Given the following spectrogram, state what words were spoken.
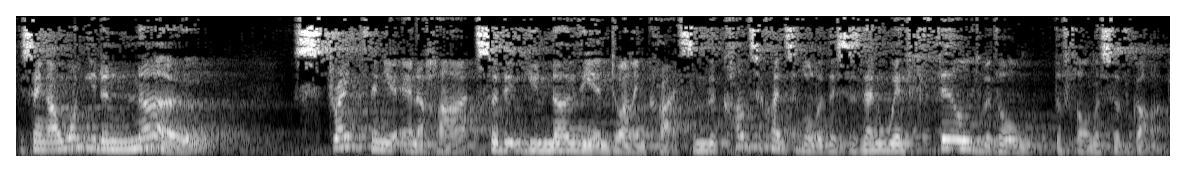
He's saying, I want you to know strengthen your inner heart so that you know the indwelling Christ. And the consequence of all of this is then we're filled with all the fullness of God.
